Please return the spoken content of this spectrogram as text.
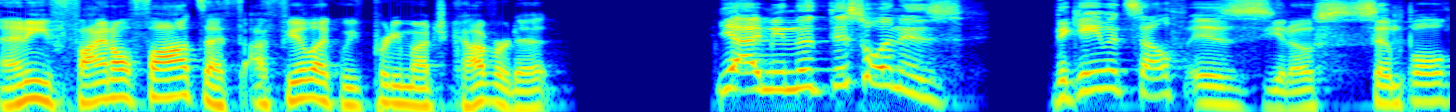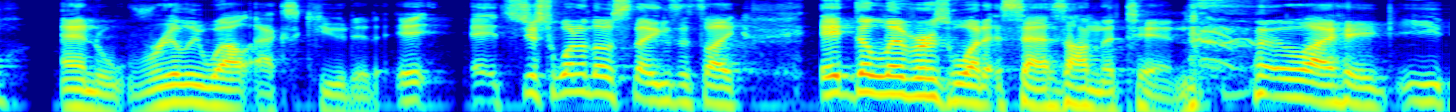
any final thoughts? I, I feel like we've pretty much covered it. Yeah, I mean, th- this one is the game itself is you know simple and really well executed. It it's just one of those things. It's like it delivers what it says on the tin, like you,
